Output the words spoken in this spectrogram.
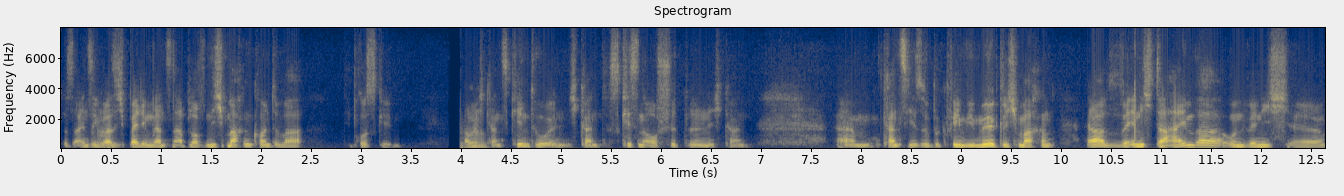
Das Einzige, Mhm. was ich bei dem ganzen Ablauf nicht machen konnte, war die Brust geben. Aber Mhm. ich kann das Kind holen, ich kann das Kissen aufschütteln, ich kann ähm, es ihr so bequem wie möglich machen. Ja, also wenn ich daheim war und wenn ich, äh,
